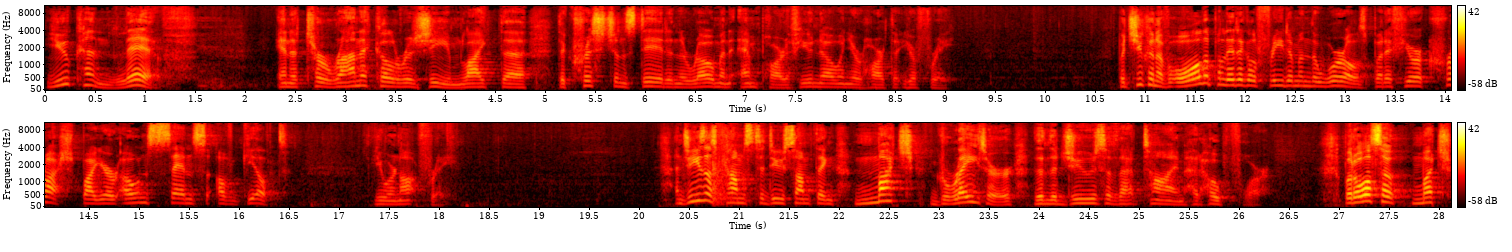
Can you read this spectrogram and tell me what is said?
you can live in a tyrannical regime like the, the Christians did in the Roman Empire if you know in your heart that you're free. But you can have all the political freedom in the world, but if you're crushed by your own sense of guilt, you are not free. And Jesus comes to do something much greater than the Jews of that time had hoped for, but also much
